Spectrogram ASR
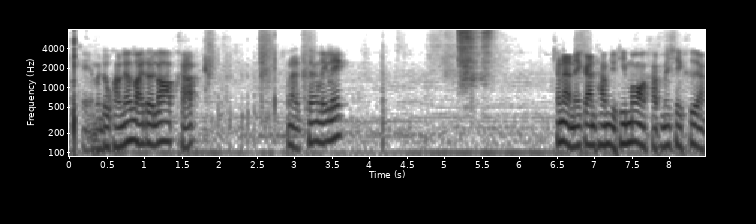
โอเคมาดูความเรียบร้อยโดยรอบครับ ขนาดเครื่องเล็กๆ ขนาดในการทำอยู่ที่หม้อครับ ไม่ใช่เครื่อง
